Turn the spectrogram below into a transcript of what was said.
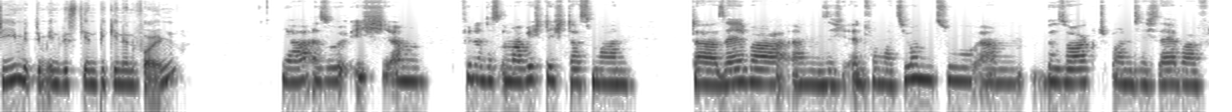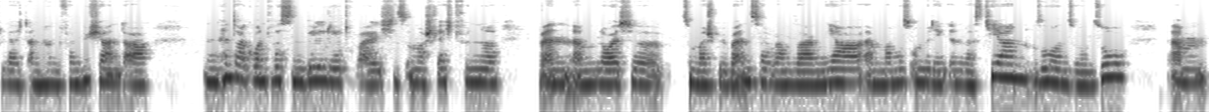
die mit dem Investieren beginnen wollen? Ja, also ich ähm, finde das immer wichtig, dass man da selber ähm, sich Informationen zu ähm, besorgt und sich selber vielleicht anhand von Büchern da ein Hintergrundwissen bildet, weil ich es immer schlecht finde, wenn ähm, Leute zum Beispiel bei Instagram sagen, ja, ähm, man muss unbedingt investieren, so und so und so. Ähm,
